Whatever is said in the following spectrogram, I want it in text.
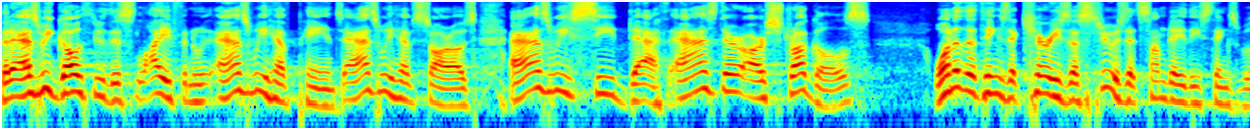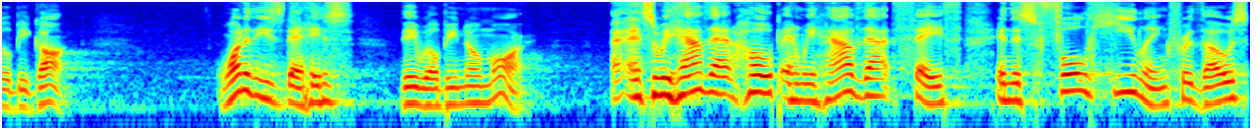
that as we go through this life and as we have pains, as we have sorrows, as we see death, as there are struggles, One of the things that carries us through is that someday these things will be gone. One of these days, they will be no more. And so we have that hope and we have that faith in this full healing for those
